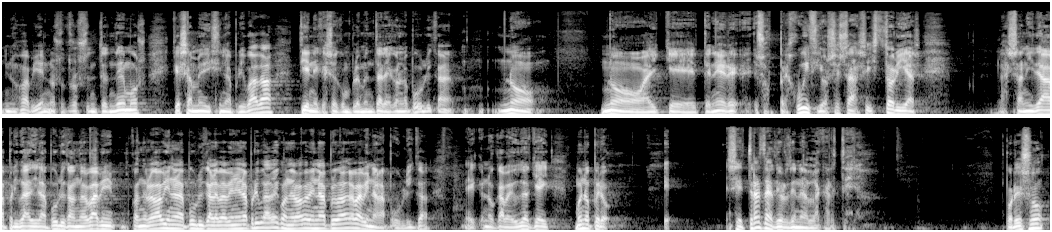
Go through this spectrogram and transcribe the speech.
y nos va bien. Nosotros entendemos que esa medicina privada tiene que ser complementaria con la pública. No, no hay que tener esos prejuicios, esas historias. La sanidad privada y la pública, cuando le va bien, cuando a la pública, le va bien a la privada, y cuando le va bien a la privada, le va bien a la pública. Eh, no cabe duda que hay. Bueno, pero eh, se trata de ordenar la cartera. Por eso,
